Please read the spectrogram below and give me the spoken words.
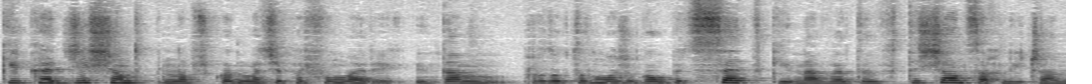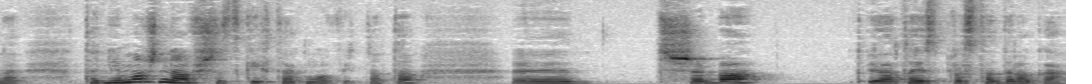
kilkadziesiąt, na przykład macie perfumerię i tam produktów mogą być setki, nawet w tysiącach liczone, to nie można o wszystkich tak mówić. No to y, trzeba, to jest prosta droga.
